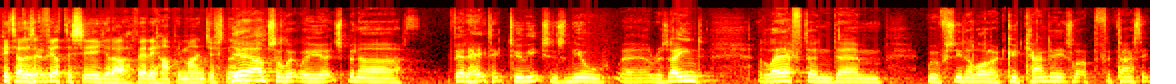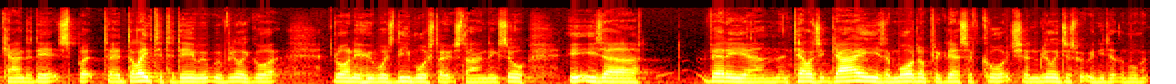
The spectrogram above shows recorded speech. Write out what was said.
Peter, is it fair to say you're a very happy man just now? Yeah, absolutely. It's been a very hectic two weeks since Neil uh, resigned and left, and um, we've seen a lot of good candidates, a lot of fantastic candidates, but uh, delighted today we, we've really got Ronnie, who was the most outstanding. So he, he's a very um, intelligent guy, he's a modern, progressive coach, and really just what we need at the moment.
